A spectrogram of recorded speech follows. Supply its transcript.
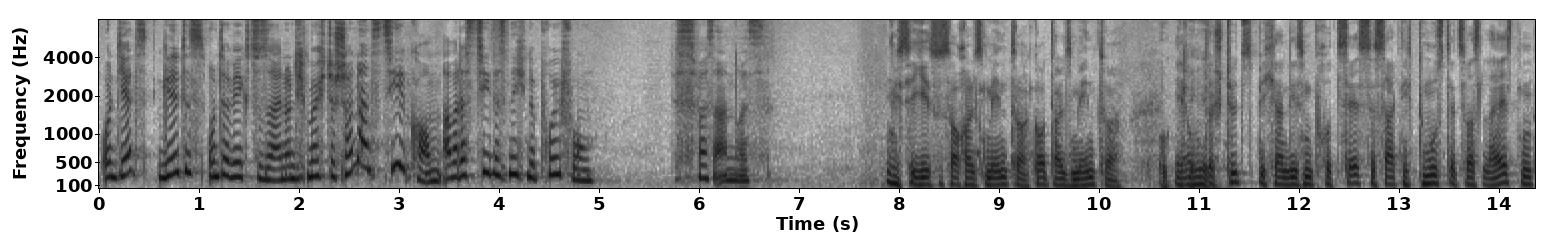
und jetzt gilt es, unterwegs zu sein. Und ich möchte schon ans Ziel kommen, aber das Ziel ist nicht eine Prüfung. Das ist was anderes. Ich sehe Jesus auch als Mentor, Gott als Mentor. Okay. Er unterstützt mich an diesem Prozess. Er sagt nicht, du musst jetzt was leisten,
